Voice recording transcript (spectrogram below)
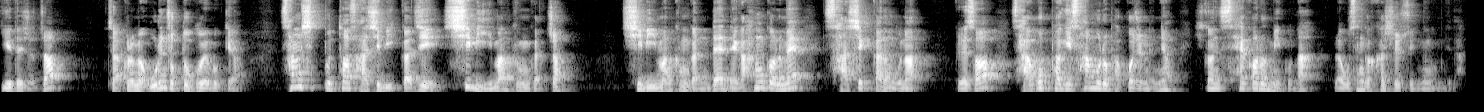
이해되셨죠? 자, 그러면 오른쪽도 구해볼게요. 30부터 42까지 12만큼 갔죠? 12만큼 갔는데 내가 한 걸음에 4씩 가는구나. 그래서 4 곱하기 3으로 바꿔주면요. 이건 세 걸음이구나. 라고 생각하실 수 있는 겁니다.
